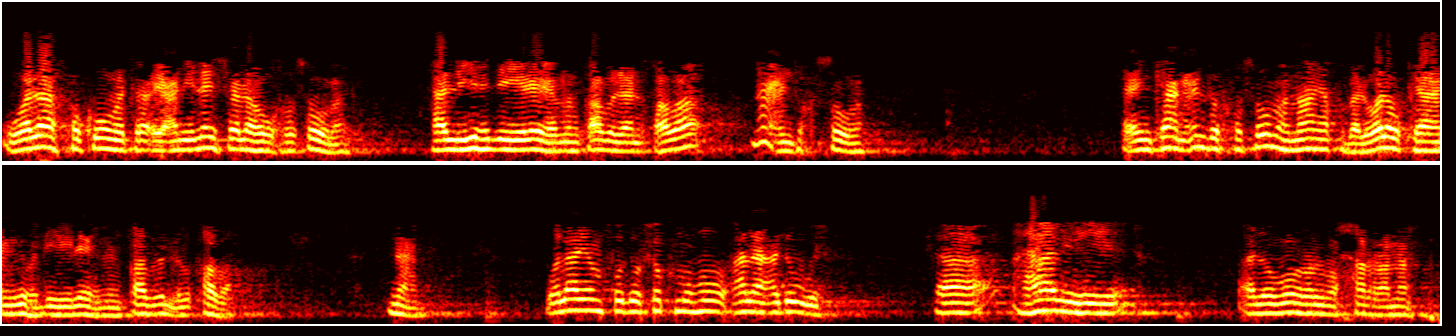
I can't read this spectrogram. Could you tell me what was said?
ولا حكومة يعني ليس له خصومة. هل يهدي إليه من قبل أن قضى؟ ما عنده خصومة. فإن كان عنده خصومة ما يقبل ولو كان يهدي إليه من قبل القضاء. نعم. ولا ينفذ حكمه على عدوه. فهذه الأمور المحرمة.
